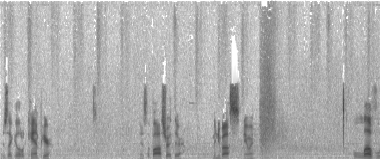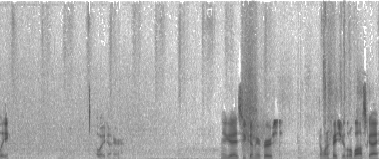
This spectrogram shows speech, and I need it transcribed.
There's like a little camp here. There's a boss right there. Mini boss, anyway. Lovely. Oh, wait, down here. Hey guys, you come here first. I don't want to face your little boss guy.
